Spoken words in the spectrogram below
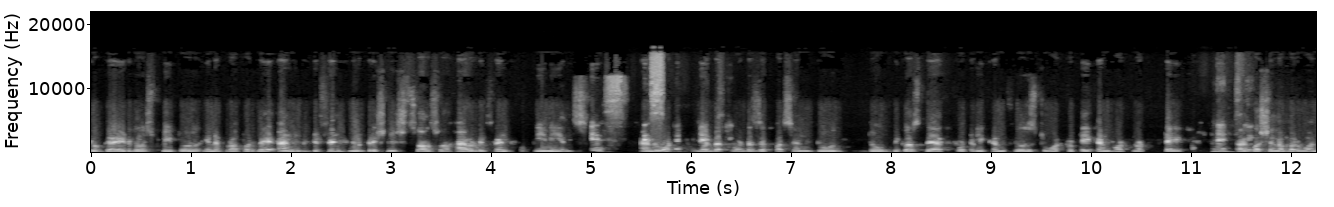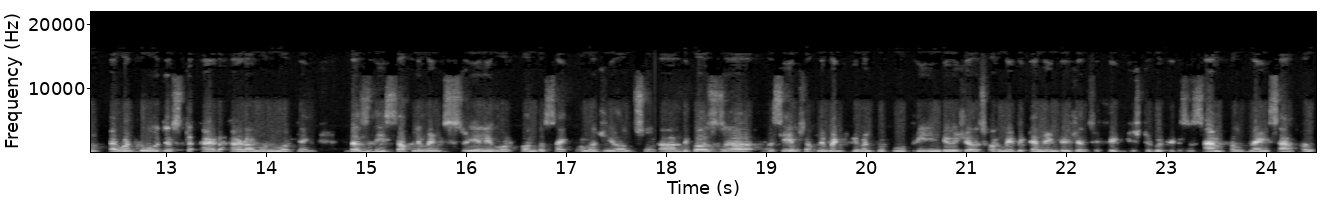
to guide those people in a proper way. And different nutritionists also have different opinions. Yes and what what, what does a person do do? Because they are totally confused what to take and what not to take. Uh, question number one i want to just add add on one more thing. Does these supplements really work on the psychology also? Uh, because uh, the same supplement given to two three individuals or maybe 10 individuals if we distribute it as a sample blind sample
